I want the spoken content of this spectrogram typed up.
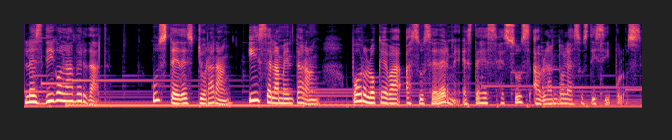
Les digo la verdad, ustedes llorarán y se lamentarán por lo que va a sucederme. Este es Jesús hablándole a sus discípulos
